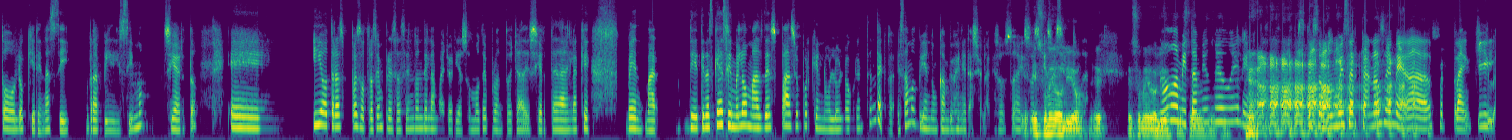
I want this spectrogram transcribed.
todo lo quieren así, rapidísimo, ¿cierto? Eh, y otras, pues otras empresas en donde la mayoría somos de pronto ya de cierta edad en la que, ven, Mar, tienes que decírmelo más despacio porque no lo logro entender. estamos viviendo un cambio generacional. Eso, eso, eso, me dolió. Eh, eso me dolió. No, a mí también me duele. somos muy cercanos en edad, tranquilo.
